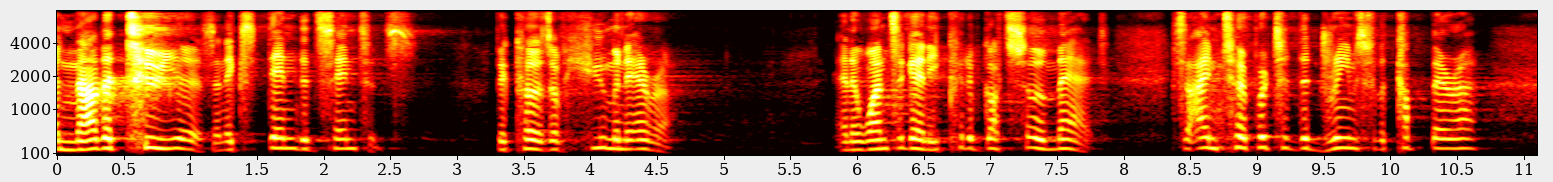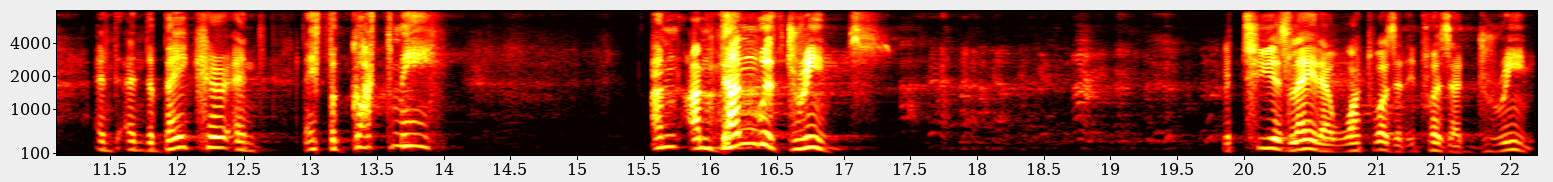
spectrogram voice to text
Another two years, an extended sentence because of human error. And once again, he could have got so mad. He said, I interpreted the dreams for the cupbearer and, and the baker, and they forgot me. I'm, I'm done with dreams. But two years later, what was it? It was a dream.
